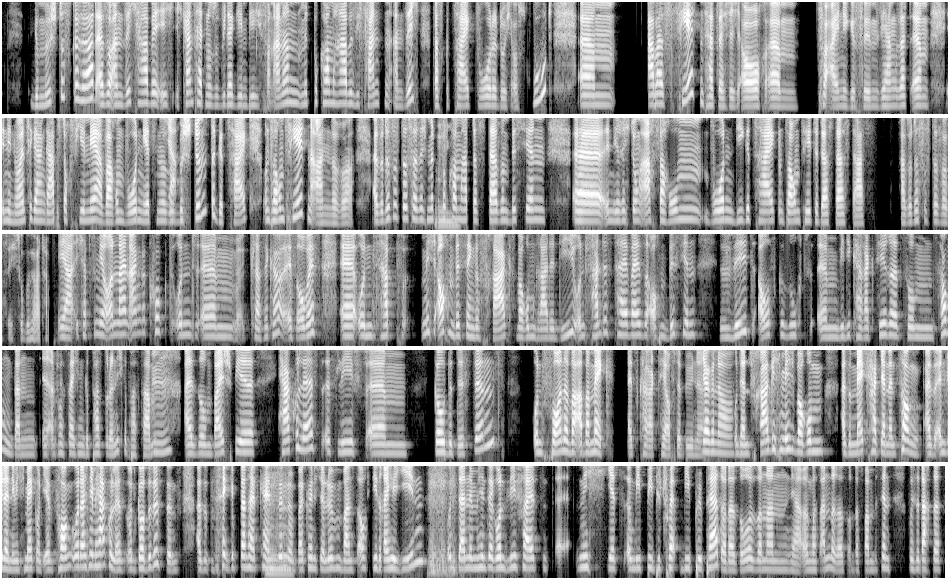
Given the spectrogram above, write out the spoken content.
Gemischtes gehört. Also an sich habe ich, ich kann es halt nur so wiedergeben, wie ich es von anderen mitbekommen habe. Sie fanden an sich, was gezeigt wurde, durchaus gut. Ähm, aber es fehlten tatsächlich auch ähm, für einige Filme. Sie haben gesagt, ähm, in den 90ern gab es doch viel mehr. Warum wurden jetzt nur so ja. bestimmte gezeigt und warum fehlten andere? Also das ist das, was ich mitbekommen mhm. habe, dass da so ein bisschen äh, in die Richtung, ach, warum wurden die gezeigt und warum fehlte das, das, das? Also das ist das, was ich so gehört habe. Ja, ich habe sie mir online angeguckt und ähm, Klassiker, as always, äh, und habe mich auch ein bisschen gefragt, warum gerade die und fand es teilweise auch ein bisschen wild ausgesucht, ähm, wie die Charaktere zum Song dann in Anführungszeichen gepasst oder nicht gepasst haben. Mhm. Also ein Beispiel Hercules, es lief ähm, Go the Distance und vorne war aber Mac als Charakter auf der Bühne. Ja, genau. Und dann frage ich mich, warum, also Mac hat ja einen Song. Also entweder nehme ich Mac und ihren Song oder ich nehme Herkules und Go the Distance. Also das ergibt dann halt keinen mhm. Sinn. Und bei König der Löwen waren es auch die drei Hyänen und dann im Hintergrund lief halt äh, nicht jetzt irgendwie be, be Prepared oder so, sondern ja, irgendwas anderes. Und das war ein bisschen, wo ich so dachte,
